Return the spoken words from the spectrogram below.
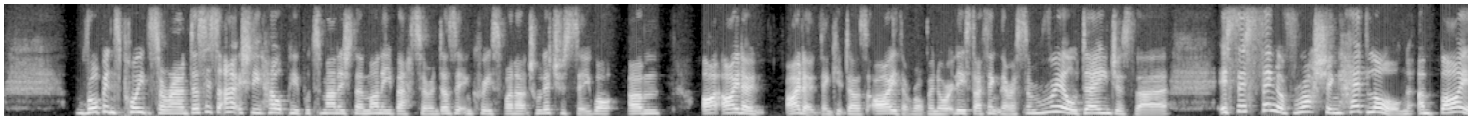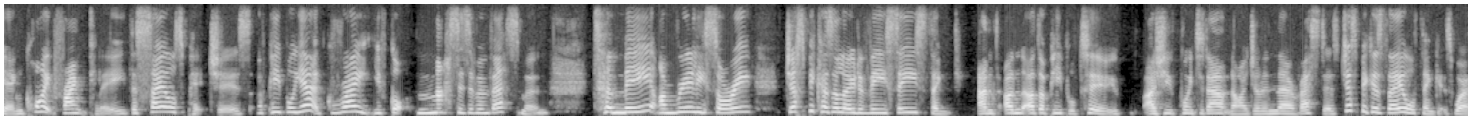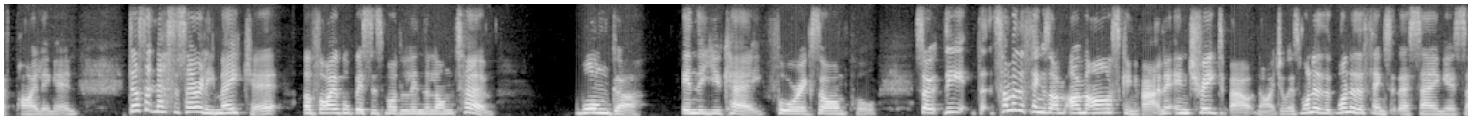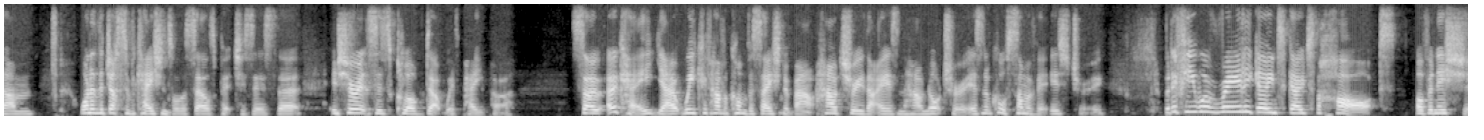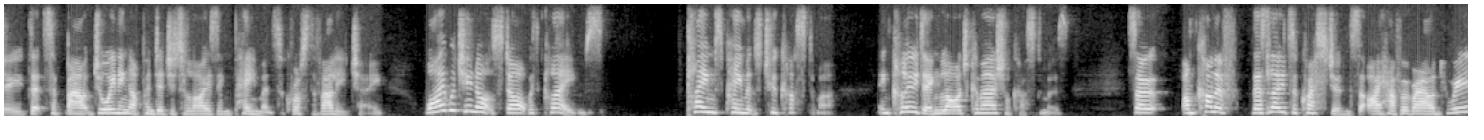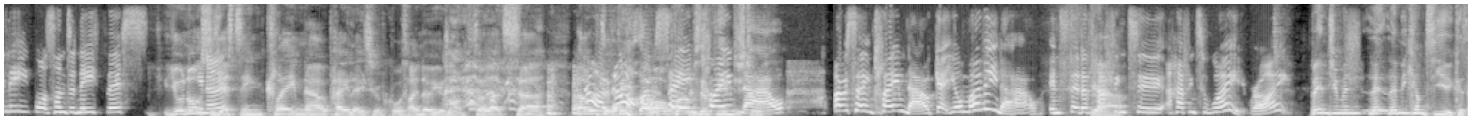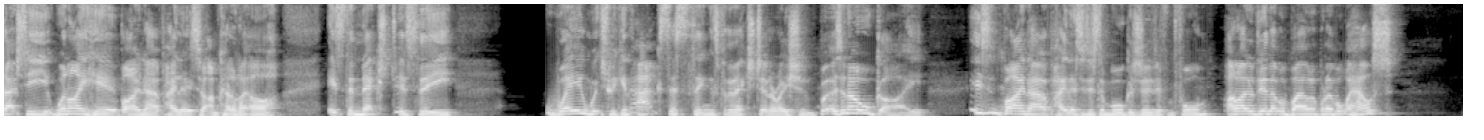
Robin's points around does this actually help people to manage their money better and does it increase financial literacy? Well, um, I, I don't I don't think it does either, Robin, or at least I think there are some real dangers there. It's this thing of rushing headlong and buying, quite frankly, the sales pitches of people. Yeah, great, you've got masses of investment. To me, I'm really sorry, just because a load of VCs think, and, and other people too, as you've pointed out, Nigel, in their investors, just because they all think it's worth piling in, doesn't necessarily make it a viable business model in the long term. Wonga, in the UK, for example. So the, the, some of the things I'm, I'm asking about and intrigued about, Nigel, is one of the one of the things that they're saying is um, one of the justifications on the sales pitches is that insurance is clogged up with paper. So okay, yeah, we could have a conversation about how true that is and how not true it is, and of course some of it is true. But if you were really going to go to the heart of an issue that's about joining up and digitalizing payments across the value chain, why would you not start with claims? Claims payments to customer, including large commercial customers. So I'm kind of there's loads of questions that I have around. Really, what's underneath this? You're not you know? suggesting claim now, pay later, of course. I know you're not. So that's uh, that no, would I'm defeat not. the I'm whole saying purpose of the industry. now. I'm saying claim now, get your money now, instead of Yeah. having to having to wait, right? Benjamin, let, let me come to you because actually, when I hear buy now, pay later, I'm kind of like, oh, it's the next, it's the way in which we can access things for the next generation. But as an old guy, isn't buy now, pay later just a mortgage in a different form? And I doing that when I bought my house.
